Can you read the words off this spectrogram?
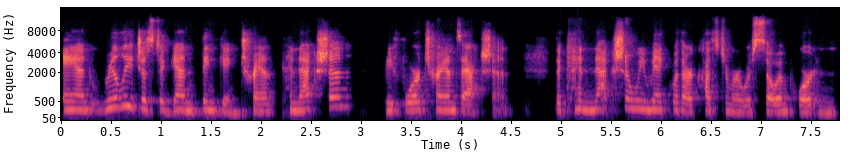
And really, just again, thinking trans- connection before transaction. The connection we make with our customer was so important.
